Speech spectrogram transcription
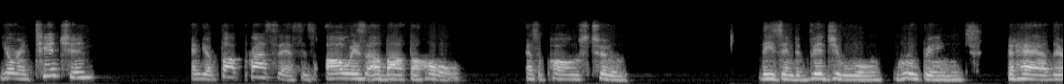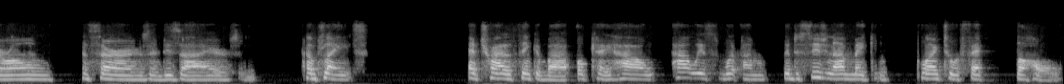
your intention and your thought process is always about the whole as opposed to these individual groupings that have their own concerns and desires and complaints and try to think about okay how how is what i'm the decision i'm making going to affect the whole?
